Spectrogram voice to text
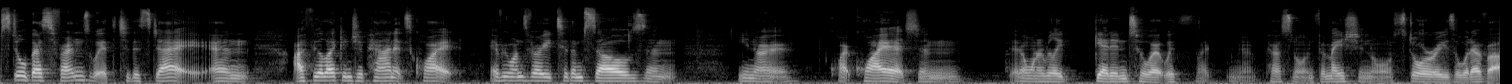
still best friends with to this day. And I feel like in Japan it's quite everyone's very to themselves and you know quite quiet and they don't want to really get into it with like you know personal information or stories or whatever.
